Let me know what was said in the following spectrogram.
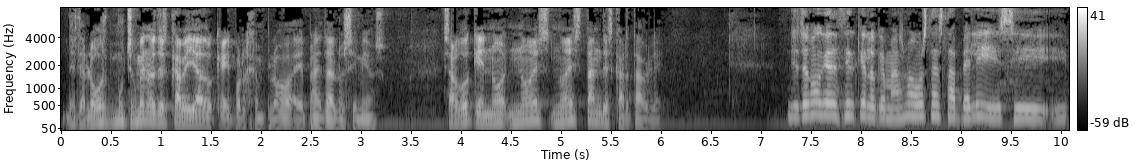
Desde luego es mucho menos descabellado que, por ejemplo, el planeta de los simios. Es algo que no, no, es, no es tan descartable. Yo tengo que decir que lo que más me gusta de esta peli, y, si, y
